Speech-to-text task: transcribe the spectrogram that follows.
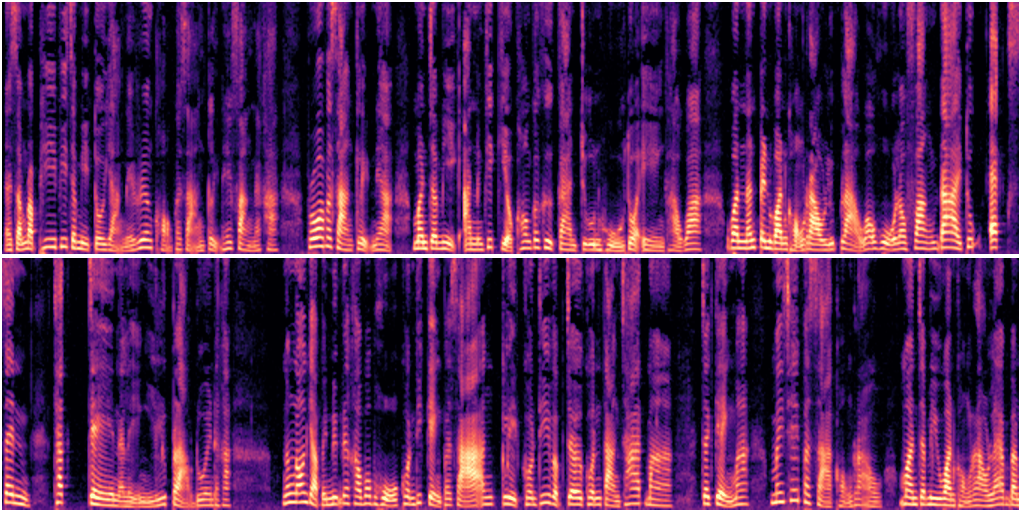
แต่สำหรับพี่พี่จะมีตัวอย่างในเรื่องของภาษาอังกฤษให้ฟังนะคะ เพราะว่าภาษาอังกฤษเนี่ยมันจะมีอีกอันหนึ่งที่เกี่ยวข้องก็คือการจูนหูตัวเองค่ะว่า วันนั้นเป็นวันของเราหรือเปล่าว่าโอ้โหเราฟังได้ทุกแอคเซนต์ชัดเจนอะไรอย่างนี้หรือเปล่าด้วยนะคะ น้องๆอย่าไปนึกนะคะว่าโอ้โหคนที่เก่งภาษาอังกฤษคนที่แบบเจอคนต่างชาติมา จะเก่งมากไม่ใช่ภาษาของเรา มันจะมีวันของเราและมัน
